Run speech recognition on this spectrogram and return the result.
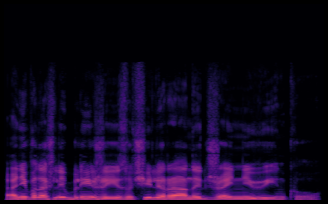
Они подошли ближе и изучили раны Дженни Винкоу.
